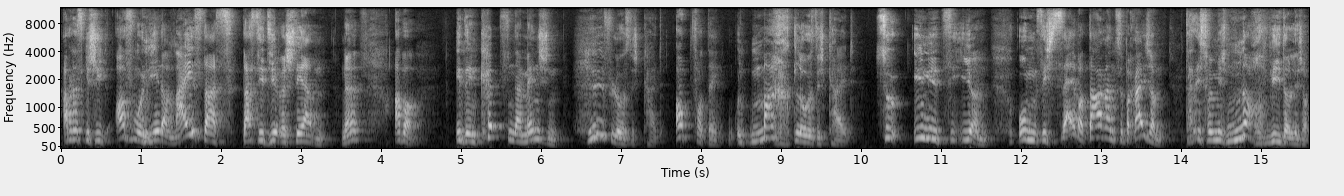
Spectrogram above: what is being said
Aber das geschieht offen und jeder weiß das, dass die Tiere sterben. Ne? Aber in den Köpfen der Menschen Hilflosigkeit, Opferdenken und Machtlosigkeit zu initiieren, um sich selber daran zu bereichern, das ist für mich noch widerlicher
